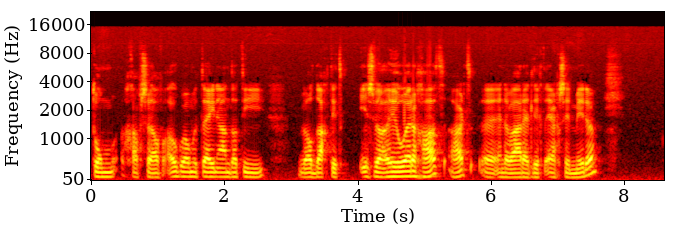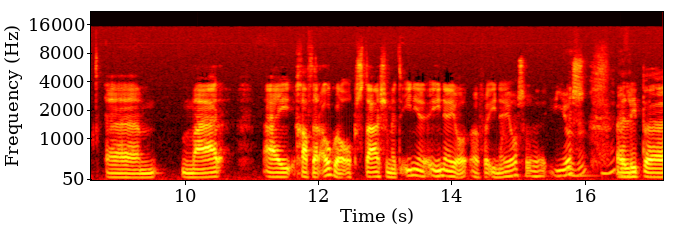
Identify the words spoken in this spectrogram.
Tom gaf zelf ook wel meteen aan dat hij wel dacht, dit is wel heel erg hard. hard en de waarheid ligt ergens in het midden. Um, maar hij gaf daar ook wel op stage met Ine, Ineo, of Ineos. Uh, Ineos. Mhm. Mm -hmm. uh, liep uh,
